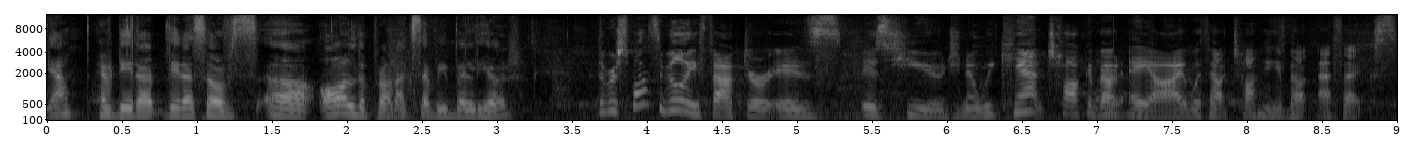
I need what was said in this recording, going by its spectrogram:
yeah, have data data serves uh, all the products that we build here. The responsibility factor is is huge. You know, we can't talk about AI without talking about ethics.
